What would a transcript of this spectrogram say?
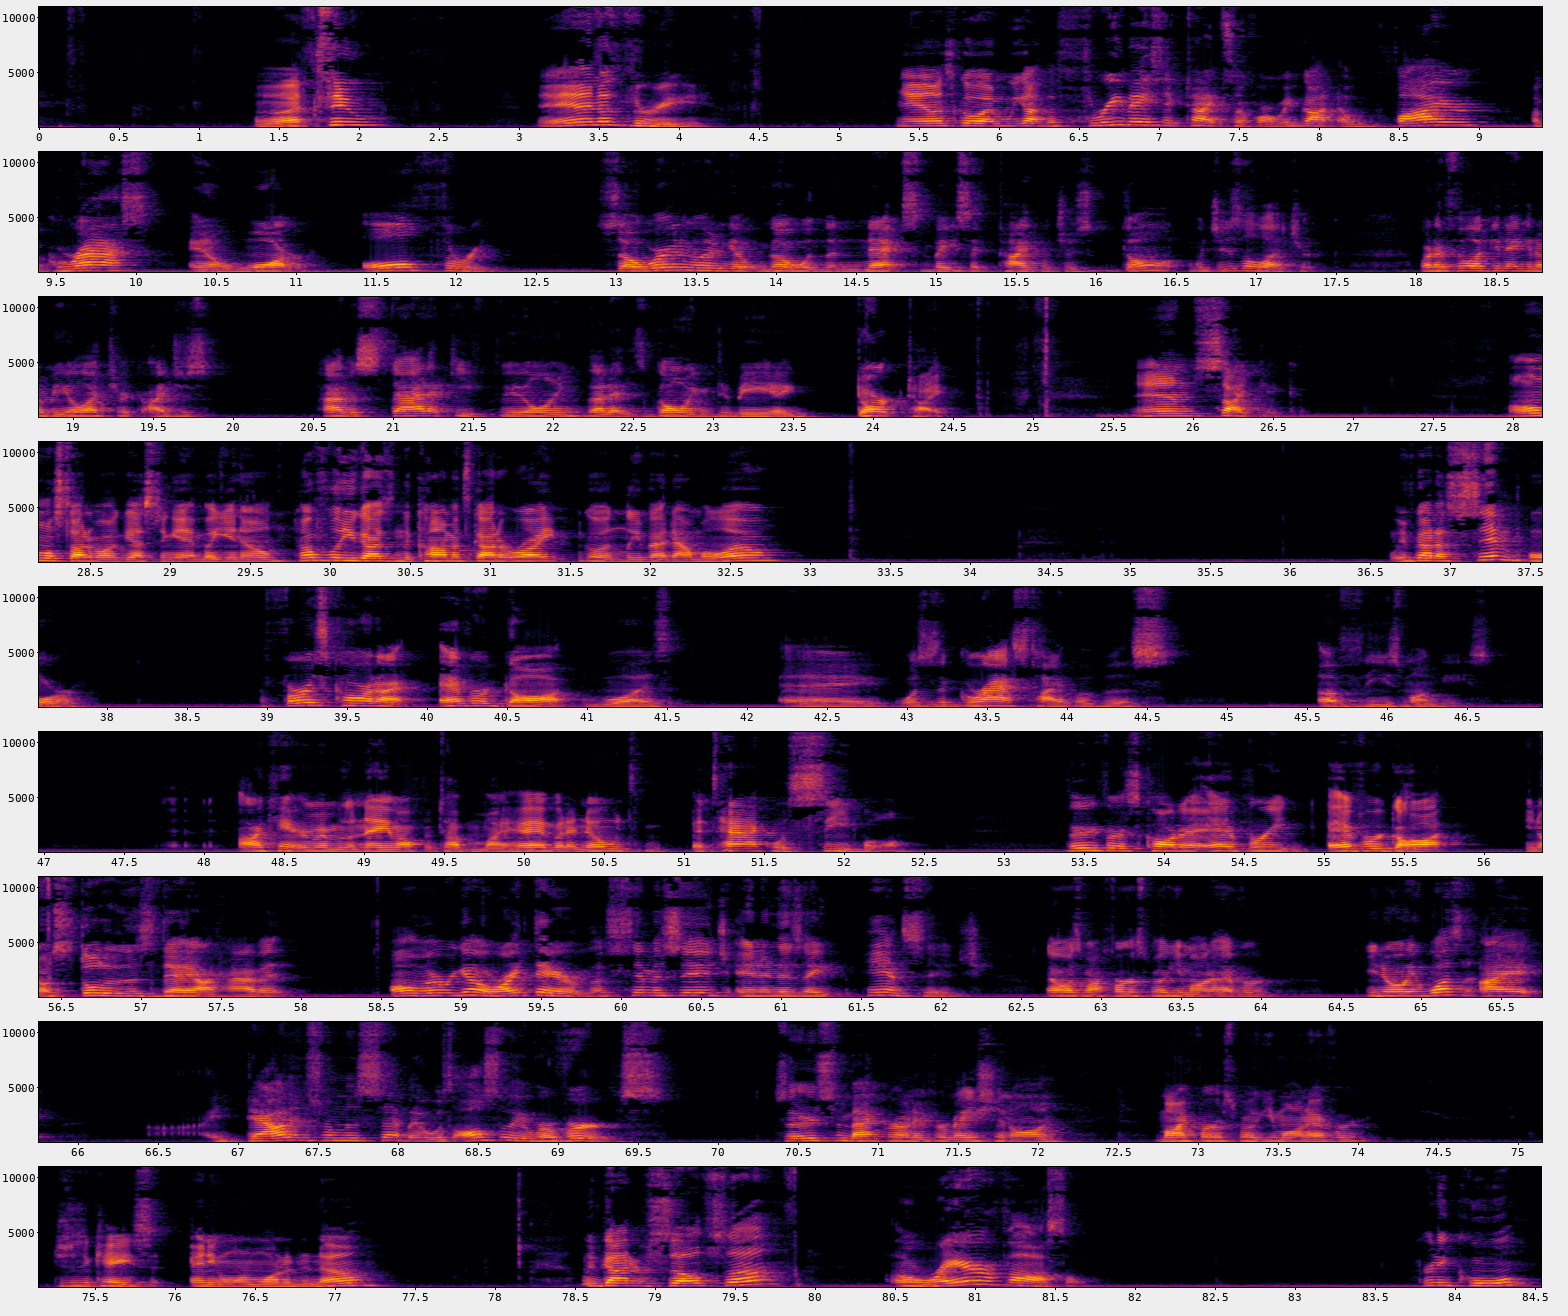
a two, and a three. Now let's go ahead. We got the three basic types so far. We've got a fire, a grass, and a water. All three. So we're gonna go and go with the next basic type, which is going, which is electric. But I feel like it ain't gonna be electric. I just have a staticky feeling that it's going to be a dark type. And psychic. I almost thought about guessing it, but you know, hopefully you guys in the comments got it right. Go ahead and leave that down below. We've got a Simipour. The first card I ever got was a was the grass type of this of these monkeys. I can't remember the name off the top of my head, but I know its attack was Seed Bomb. Very first card I ever ever got. You know, still to this day I have it. Oh, there we go, right there. The Simisage, and it is a Pansage. That was my first Pokemon ever. You know, it wasn't, I, I doubt it's from this set, but it was also a reverse. So there's some background information on my first Pokemon ever. Just in case anyone wanted to know. We've got ourselves a, a rare fossil. Pretty cool.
